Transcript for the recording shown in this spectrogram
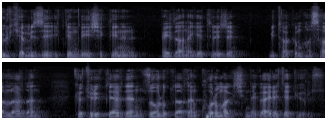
ülkemizi iklim değişikliğinin meydana getireceği bir takım hasarlardan, kötülüklerden, zorluklardan korumak için de gayret ediyoruz.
